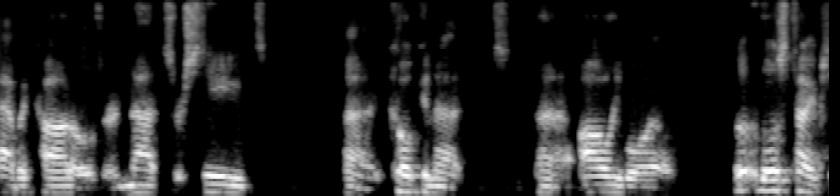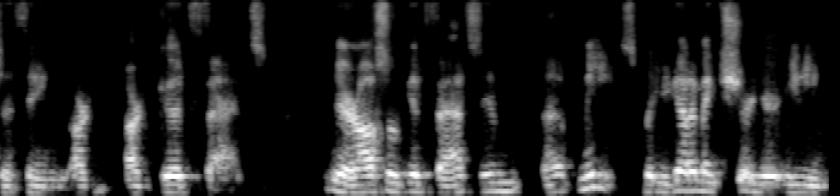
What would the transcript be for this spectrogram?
avocados or nuts or seeds, uh, coconut, uh, olive oil, those types of things are are good fats. There are also good fats in uh, meats, but you got to make sure you're eating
